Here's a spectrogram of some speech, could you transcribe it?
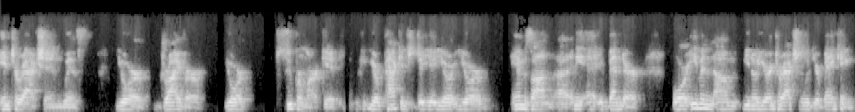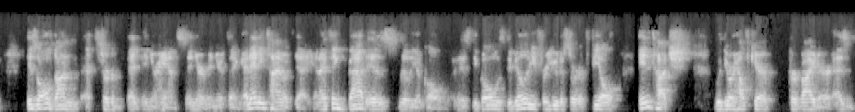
interaction with your driver your supermarket, your package, your your Amazon, uh, any uh, vendor, or even um, you know your interaction with your banking is all done at sort of at, in your hands in your in your thing at any time of day. And i think that is really a goal is the goal is the ability for you to sort of feel in touch with your healthcare provider as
